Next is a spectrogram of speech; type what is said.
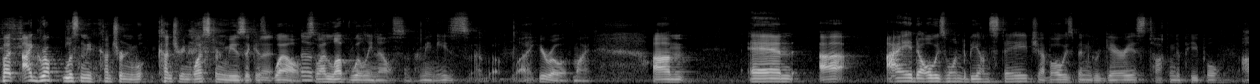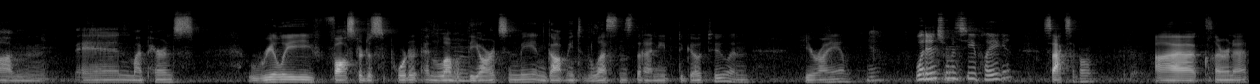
but I grew up listening to country and, country and western music as Right. well, so I love Willie Nelson. I mean, he's a, a hero of mine. Um, and uh, I had always wanted to be on stage. I've always been gregarious, talking to people. Um, and my parents really fostered a support and love of the arts in me and got me to the lessons that I needed to go to, and here I am. Yeah. What instruments do you play again? Saxophone, uh, clarinet,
